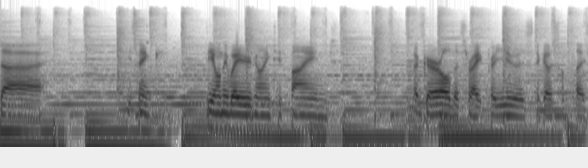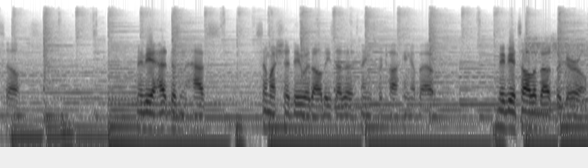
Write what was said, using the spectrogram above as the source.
uh, you think the only way you're going to find a girl that's right for you is to go someplace else. Maybe it doesn't have so much to do with all these other things we're talking about. Maybe it's all about the girl,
